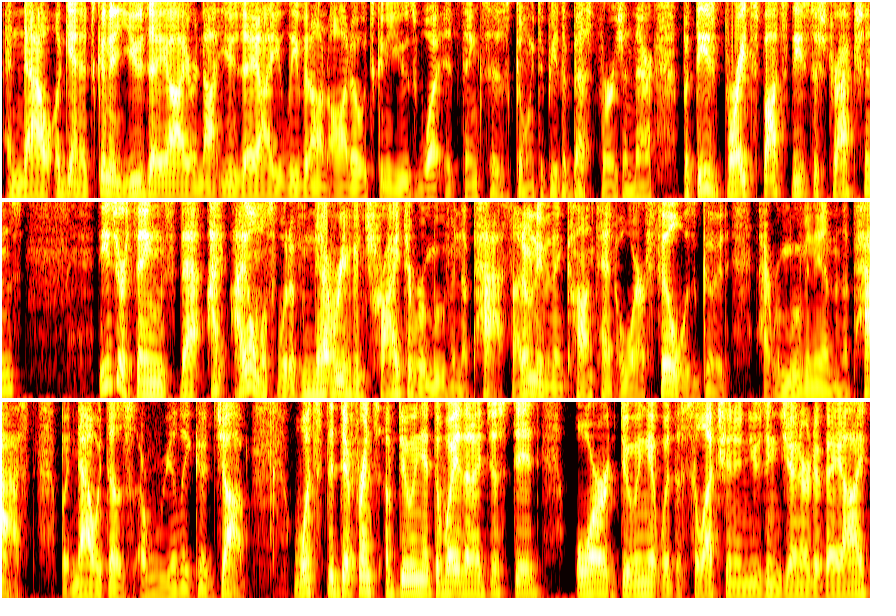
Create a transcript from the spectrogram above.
And now, again, it's going to use AI or not use AI. You leave it on auto. It's going to use what it thinks is going to be the best version there. But these bright spots, these distractions, these are things that I, I almost would have never even tried to remove in the past. I don't even think content aware fill was good at removing them in the past, but now it does a really good job. What's the difference of doing it the way that I just did or doing it with the selection and using generative AI?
